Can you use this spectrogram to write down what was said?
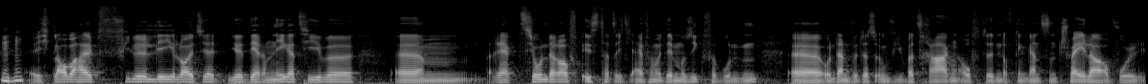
Mhm. Ich glaube halt, viele Leute, deren negative ähm, Reaktion darauf ist tatsächlich einfach mit der Musik verbunden. Äh, und dann wird das irgendwie übertragen auf den, auf den ganzen Trailer, obwohl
